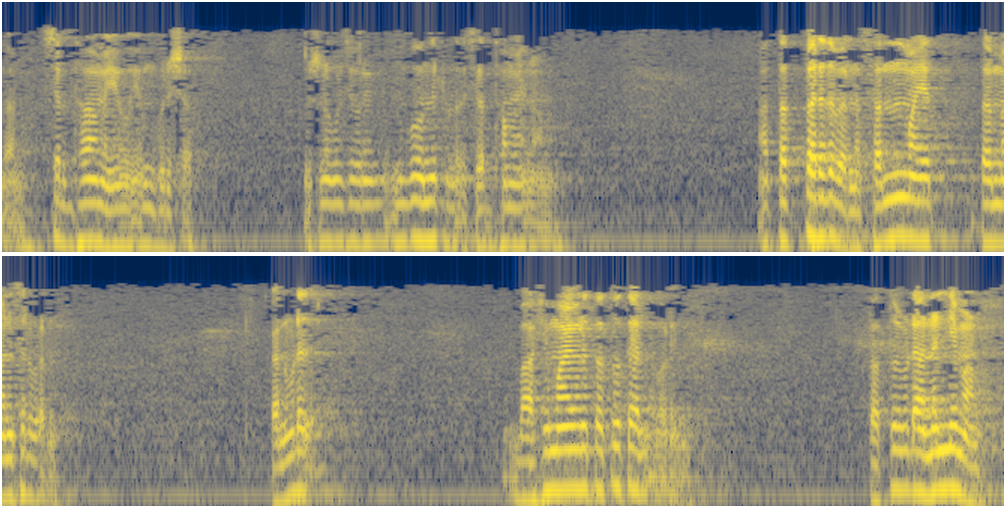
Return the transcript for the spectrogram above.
അതാണ്. ശ്രദ്ധാമയോ എം പുരുഷ. പുരുഷനെ കുറിച്ച് പറയുമ്പോൾ മുമ്പ് വന്നിട്ടുള്ളത് ശ്രദ്ധാമയനാണ്. ആ തത്പരത വരണം സന്മയത്തെ മനസ്സിൽ വരണം. കാരണം ഇവിടെ ബാഹ്യമായ ഒരു തത്വത്തെ അല്ല പറയുന്നു തത്വം ഇവിടെ അനന്യമാണ്.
